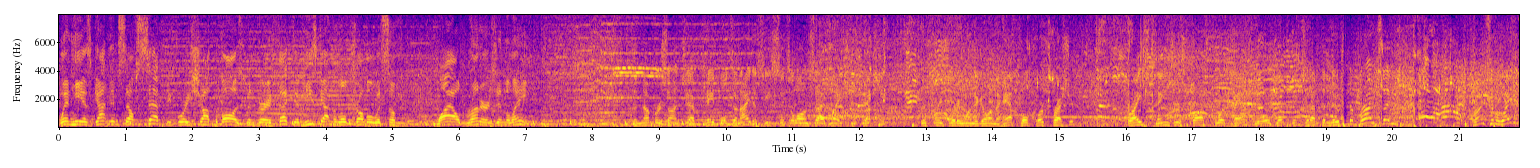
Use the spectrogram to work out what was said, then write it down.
when he has gotten himself set before he shot the ball, has been very effective. He's gotten a little trouble with some wild runners in the lane. The numbers on Jeff Capel tonight as he sits alongside Mike Krzyzewski with 3.41 to go in the half. Full court pressure. Price, dangerous cross-court pass. Wojo picks it up to Newton to Brunson. Brunson waited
